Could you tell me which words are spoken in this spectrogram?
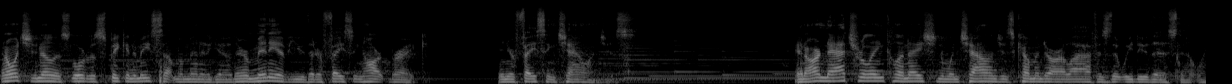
And I want you to know this. Lord was speaking to me something a minute ago. There are many of you that are facing heartbreak and you're facing challenges. And our natural inclination when challenges come into our life is that we do this, don't we?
